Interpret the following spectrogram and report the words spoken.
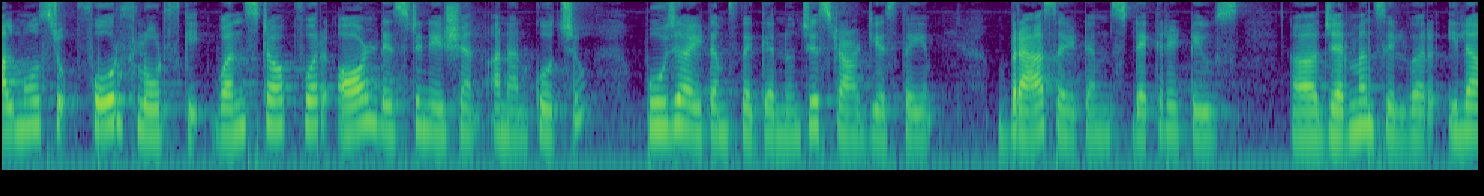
ఆల్మోస్ట్ ఫోర్ ఫ్లోర్స్కి one stop for all destination అని అనుకోవచ్చు. పూజా ఐటమ్స్ దగ్గర నుంచి స్టార్ట్ చేస్తే brass items decoratives German silver ఇలా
